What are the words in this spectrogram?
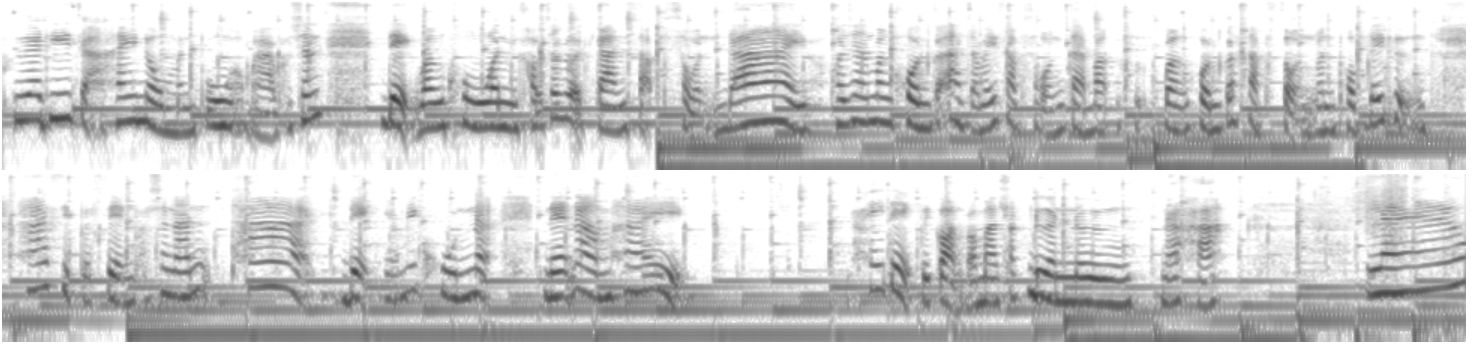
เพื่อที่จะให้นมมันพุ่งออกมา เพราะฉะนั้นเด็กบางคนเขาจะเกิดการสับสนได้ เพราะฉะนั้นบางคนก็อาจจะไม่สับสนแต่บางบางคนก็สับสนมันพบได้ถึง 50%เพราะฉะนั้นถ้าเด็กยังไม่คุ้นน่ะแนะนำให้ให้เด็กไปก่อนประมาณสักเดือนหนึ่งนะคะ แล้ว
